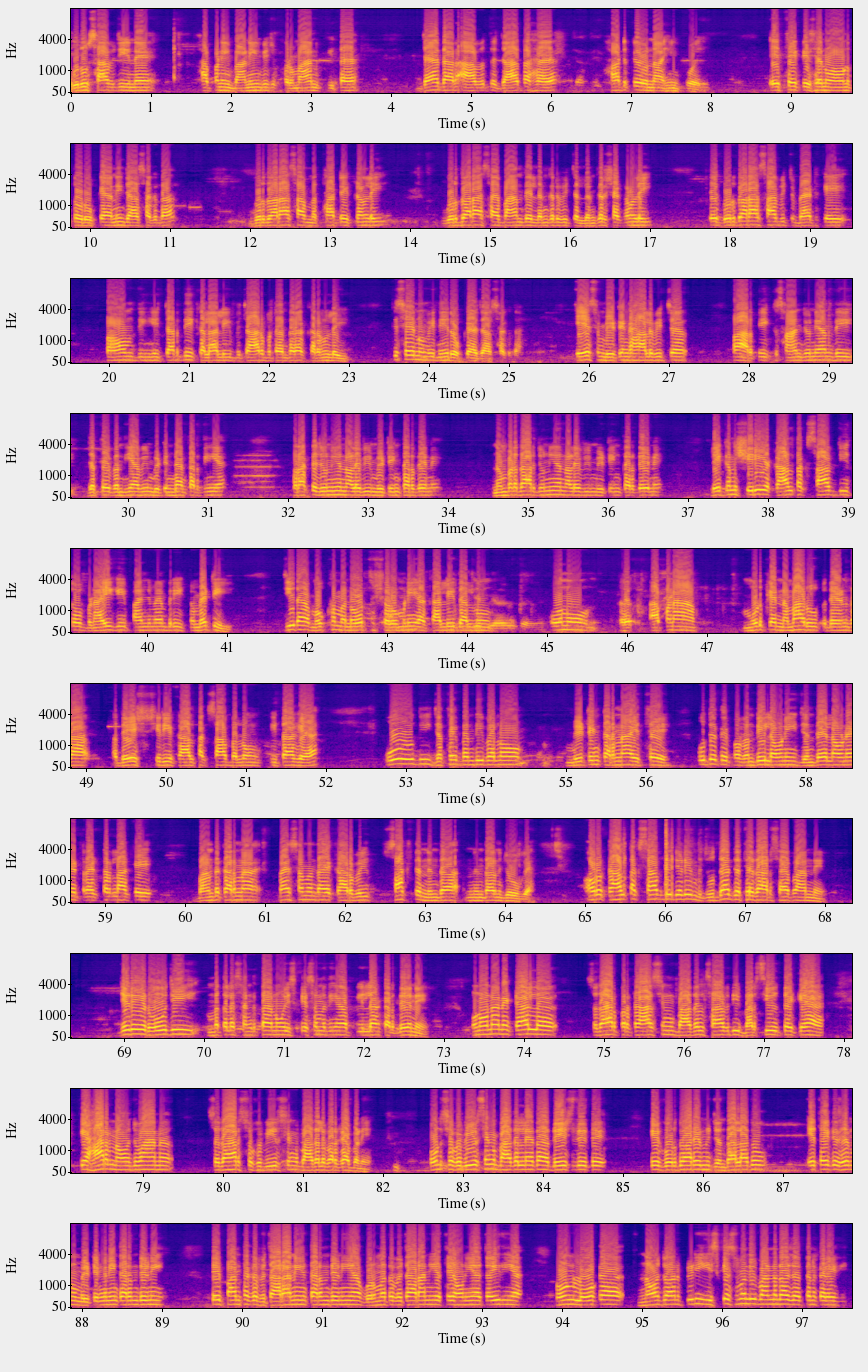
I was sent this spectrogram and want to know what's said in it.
ਗੁਰੂ ਸਾਹਿਬ ਜੀ ਨੇ ਆਪਣੀ ਬਾਣੀ ਵਿੱਚ ਫਰਮਾਨ ਕੀਤਾ ਹੈ, ਜੈਦਾਰ ਆਵਤ ਜਾਤ ਹੈ ਹਟ ਕੇ ਕਿਉ ਨਾਹੀ ਕੋਈ ਇੱਥੇ ਕਿਸੇ ਨੂੰ ਆਉਣ ਤੋਂ ਰੋਕਿਆ ਨਹੀਂ ਜਾ ਸਕਦਾ। ਗੁਰਦੁਆਰਾ ਸਾਹਿਬ ਮੱਥਾ ਟੇਕਣ ਲਈ ਗੁਰਦੁਆਰਾ ਸਾਹਿਬਾਨ ਦੇ ਲੰਗਰ ਵਿੱਚ ਲੰਗਰ ਛਕਣ ਲਈ ਤੇ ਗੁਰਦੁਆਰਾ ਸਾਹਿਬ ਵਿੱਚ ਬੈਠ ਕੇ ਕੌਮ ਦੀ ਚੜ੍ਹਦੀ ਕਲਾ ਲਈ ਵਿਚਾਰ ਵਟਾਂਦਰਾ ਕਰਨ ਲਈ ਕਿਸੇ ਨੂੰ ਵੀ ਨਹੀਂ ਰੋਕਿਆ ਜਾ ਸਕਦਾ। ਇਸ ਮੀਟਿੰਗ ਹਾਲ ਵਿੱਚ ਭਾਰਤੀ ਕਿਸਾਨ ਯੂਨੀਅਨ ਦੀ ਜਥੇਬੰਦੀਆਂ ਵੀ ਮੀਟਿੰਗਾਂ ਕਰਦੀਆਂ, ਟਰੱਕ ਯੂਨੀਅਨ ਵਾਲੇ ਵੀ ਮੀਟਿੰਗ ਕਰਦੇ ਨੇ, ਨੰਬਰਦਾਰ ਯੂਨੀਅਨ ਵਾਲੇ ਵੀ ਮੀਟਿੰਗ ਕਰਦੇ ਨੇ। ਲੇਕਿਨ ਸ਼੍ਰੀ ਅਕਾਲ ਤਖਤ ਸਾਹਿਬ ਜੀ ਤੋਂ ਬਣਾਈ ਗਈ ਪੰਜ ਮੈਂਬਰੀ ਕਮੇਟੀ ਜਿਹਦਾ ਮੁੱਖ ਮਨੋਰਥ ਸ਼੍ਰੋਮਣੀ ਅਕਾਲੀ ਦਲ ਨੂੰ ਉਹਨੂੰ ਆਪਣਾ ਮੁੜ ਕੇ ਨਵਾਂ ਰੂਪ ਦੇਣ ਦਾ ਆਦੇਸ਼ ਸ਼੍ਰੀ ਅਕਾਲ ਤਖਤ ਸਾਹਿਬ ਵੱਲੋਂ ਕੀਤਾ ਗਿਆ। ਉਹਦੀ ਜਥੇਬੰਦੀ ਵੱਲੋਂ ਮੀਟਿੰਗ ਕਰਨਾ ਇੱਥੇ ਉਹਦੇ ਤੇ ਪਾਬੰਦੀ ਲਾਉਣੀ ਜਿੰਦੇ ਲਾਉਣੇ ਟਰੈਕਟਰ ਲਾ ਕੇ ਬੰਦ ਕਰਨਾ ਮੈਂ ਸਮਝਦਾ ਇਹ ਕਾਰਵਾਈ ਸਖਤ ਨਿੰਦਾ ਨਿੰਦਾਨਯੋਗ ਹੈ। ਔਰ ਅਕਾਲ ਤਖਤ ਸਾਹਿਬ ਦੇ ਜਿਹੜੇ ਮੌਜੂਦਾ ਜਥੇਦਾਰ ਸਾਹਿਬਾਨ ਨੇ ਜਿਹੜੇ ਰੋਜ਼ ਹੀ ਮਤਲਬ ਸੰਗਤਾਂ ਨੂੰ ਇਸ ਕਿਸਮ ਦੀਆਂ ਅਪੀਲਾਂ ਕਰਦੇ ਨੇ, ਹੁਣ ਉਹਨਾਂ ਨੇ ਕੱਲ ਸਰਦਾਰ ਪ੍ਰਕਾਸ਼ ਸਿੰਘ ਬਾਦਲ ਸਾਹਿਬ ਦੀ ਬਰਸੀ ਉੱਤੇ ਕਿਹਾ ਕਿ ਹਰ ਨੌਜਵਾਨ ਸਰਦਾਰ ਸੁਖਬੀਰ ਸਿੰਘ ਬਾਦਲ ਵਰਗਾ ਬਣੇ। ਹੁਣ ਸੁਖਬੀਰ ਸਿੰਘ ਬਾਦਲ ਨੇ ਤਾਂ ਆਦੇਸ਼ ਦਿੱਤੇ ਕਿ ਗੁਰਦੁਆਰੇ ਨੂੰ ਜਿੰਦਾ ਲਾ ਦਿਓ, ਇੱਥੇ ਕਿਸੇ ਨੂੰ ਮੀਟਿੰਗ ਨਹੀਂ ਕਰਨ ਦੇਣੀ ਤੇ ਪੰਥਕ ਵਿਚਾਰਾਂ ਨਹੀਂ ਕਰਨ ਦੇਣੀਆਂ, ਗੁਰਮਤਿ ਵਿਚਾਰਾਂ ਨਹੀਂ ਇੱਥੇ ਆਉਣੀਆਂ ਚਾਹੀਦੀਆਂ। ਹੁਣ ਲੋਕ ਨੌਜਵਾਨ ਪੀੜ੍ਹੀ ਇਸ ਕਿਸਮ ਦੀ ਬਣਨ ਦਾ ਯਤਨ ਕਰੇਗੀ।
